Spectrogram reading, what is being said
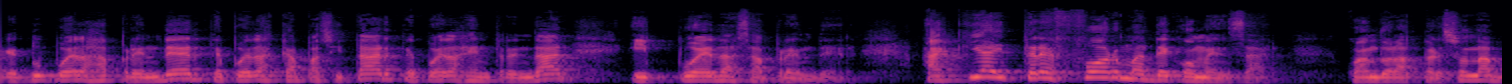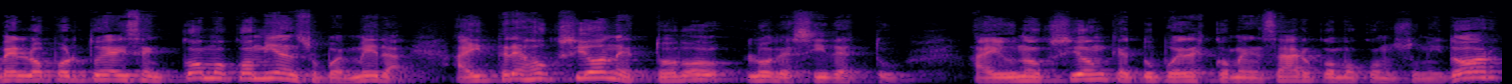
que tú puedas aprender, te puedas capacitar, te puedas entrenar y puedas aprender. Aquí hay tres formas de comenzar. Cuando las personas ven la oportunidad y dicen, ¿cómo comienzo? Pues mira, hay tres opciones, todo lo decides tú. Hay una opción que tú puedes comenzar como consumidor,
